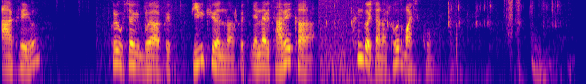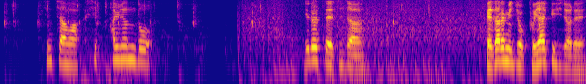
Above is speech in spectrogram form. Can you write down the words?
아 그래요? 그리고 저기 뭐야 그 BBQ였나? 그 옛날에 자메이카 큰 거 있잖아. 그것도 맛있고 진짜 막 18년도 이럴 때 진짜 배달의 민족 VIP 시절에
